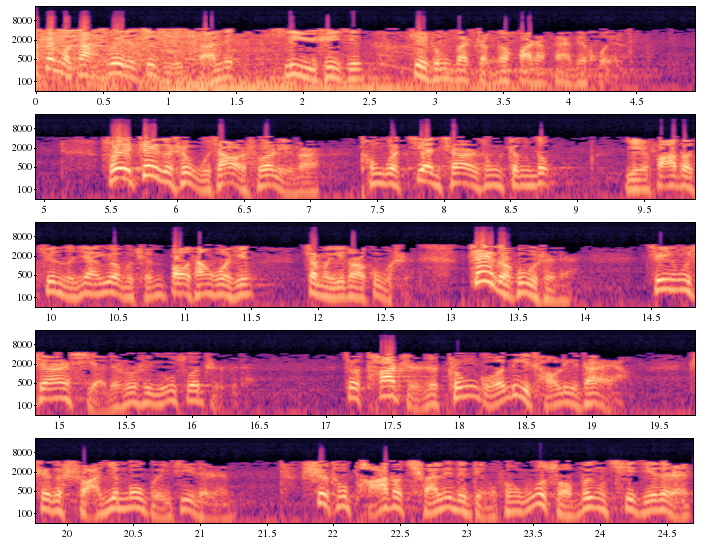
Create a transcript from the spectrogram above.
他这么干，为了自己的权利，利欲熏心，最终把整个华山派给毁了。所以，这个是武侠小说里边通过剑气二宗争斗，引发到君子剑岳不群包藏祸心这么一段故事。这个故事呢，金庸先生写的时候是有所指的，就他指着中国历朝历代啊，这个耍阴谋诡计的人，试图爬到权力的顶峰，无所不用其极的人，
